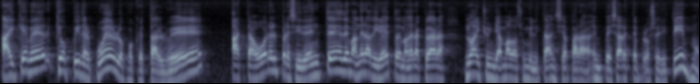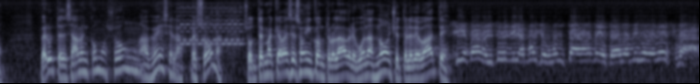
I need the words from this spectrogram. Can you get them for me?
hay que ver qué opina el pueblo, porque tal vez hasta ahora el presidente de manera directa, de manera clara, no ha hecho un llamado a su militancia para empezar este proselitismo. Pero ustedes saben cómo son a veces las personas. Son temas que a veces son incontrolables. Buenas noches, teledebate. Sí, hermano, yo te bendiga mucho. ¿Cómo tú estás, hermano mío? Te hablo amigo de Vespa.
